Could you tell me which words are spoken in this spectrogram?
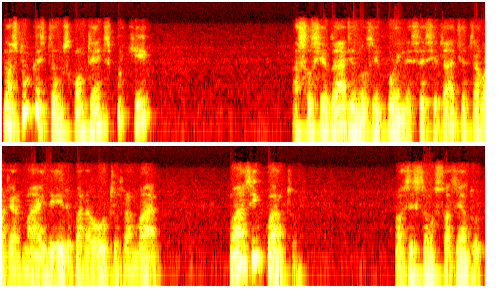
nós nunca estamos contentes porque a sociedade nos impõe necessidade de trabalhar mais, de ir para outro trabalho. Mas enquanto nós estamos fazendo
